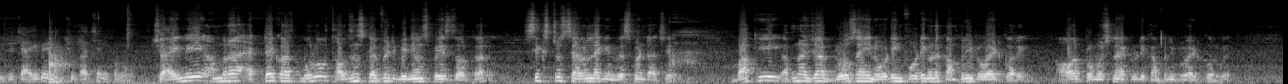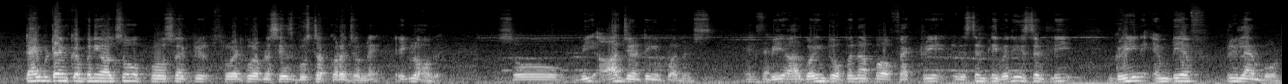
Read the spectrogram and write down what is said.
যদি চাইবেন ইচ্ছুক আছেন কোনো চাইলে আমরা একটাই কথা বলবো thousand square feet minimum space দরকার six to seven lakh investment আছে বাকি আপনার যা গ্লো সাইন হোর্ডিং ফোর্ডিং ওটা কোম্পানি প্রোভাইড করে all promotional activity company provide করবে time to time company also promotional provide করবে আপনার সেলস বুস্ট আপ করার জন্য এগুলো হবে so we are generating employments We are going to open up a factory recently, very recently, green MDF pre-lamp board,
